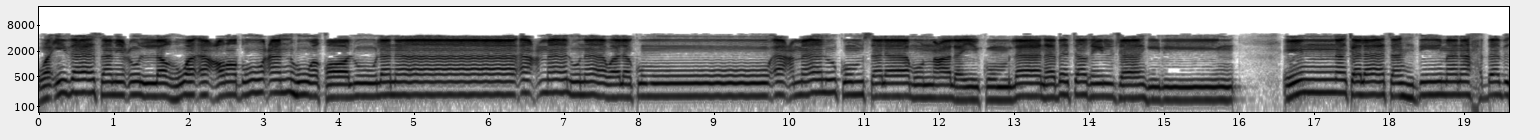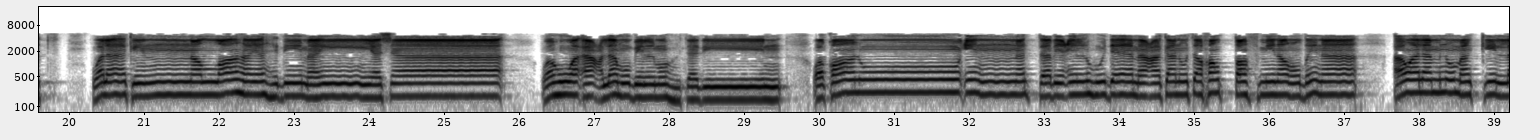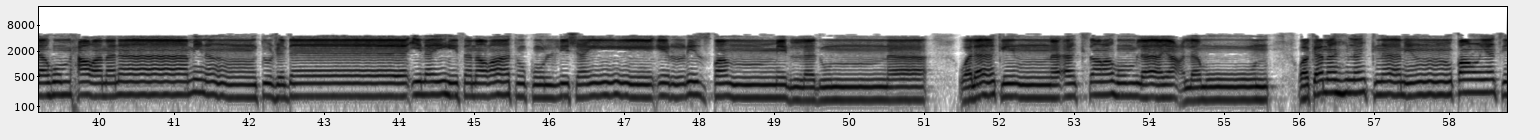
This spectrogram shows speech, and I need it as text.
وإذا سمعوا اللغو أعرضوا عنه وقالوا لنا أعمالنا ولكم أعمالكم سلام عليكم لا نبتغي الجاهلين إنك لا تهدي من أحببت ولكن الله يهدي من يشاء وهو أعلم بالمهتدين وقالوا إن نتبع الهدى معك نتخطف من أرضنا أولم نمكن لهم حرمنا من تجبى إليه ثمرات كل شيء رزقا من لدنا ولكن أكثرهم لا يعلمون وكما أهلكنا من قرية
